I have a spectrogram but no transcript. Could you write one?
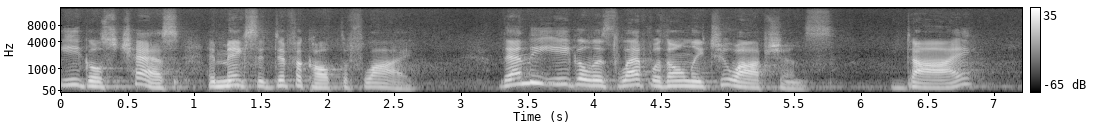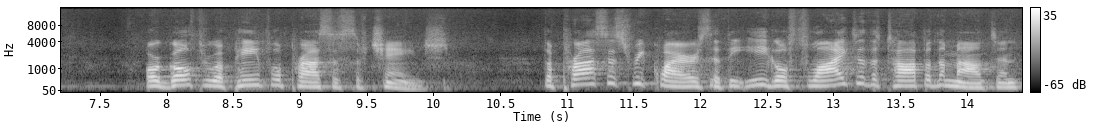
eagle's chest and makes it difficult to fly. Then the eagle is left with only two options die or go through a painful process of change. The process requires that the eagle fly to the top of the mountain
